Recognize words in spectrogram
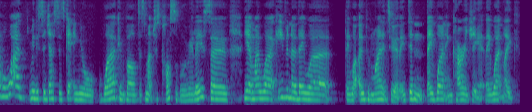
well, what I'd really suggest is getting your work involved as much as possible, really. So, yeah, my work, even though they were they were open minded to it. They didn't, they weren't encouraging it. They weren't like,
